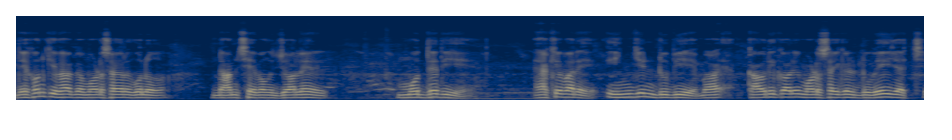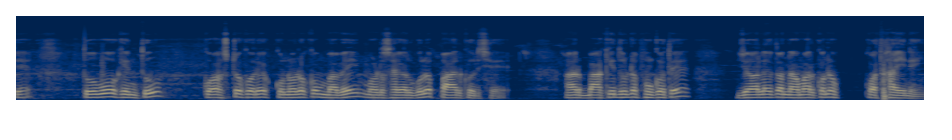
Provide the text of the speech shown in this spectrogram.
দেখুন কীভাবে মোটর সাইকেলগুলো নামছে এবং জলের মধ্যে দিয়ে একেবারে ইঞ্জিন ডুবিয়ে বা কাউরি কাউরি মোটর সাইকেল ডুবেই যাচ্ছে, তবুও কিন্তু কষ্ট করে কোনো রকমভাবেই মোটর সাইকেলগুলো পার করছে। আর বাকি দুটো ফুঁকোতে জলে তো নামার কোনো কথাই নেই।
